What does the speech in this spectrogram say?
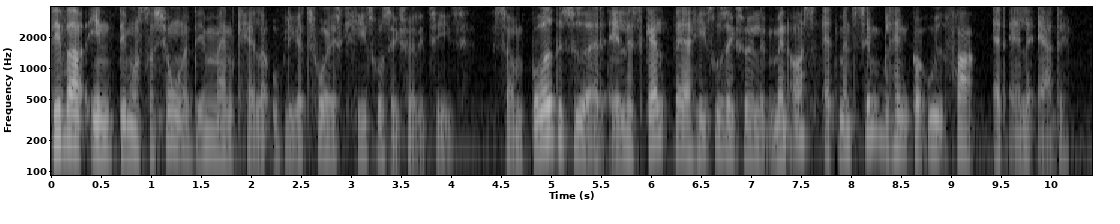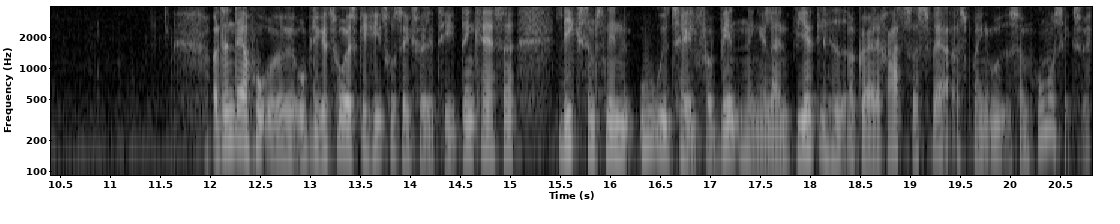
Det var en demonstration af det, man kalder obligatorisk heteroseksualitet, som både betyder, at alle skal være heteroseksuelle, men også, at man simpelthen går ud fra, at alle er det. Og den der øh, obligatoriske heteroseksualitet, den kan så ligge som sådan en uudtalt forventning eller en virkelighed og gøre det ret så svært at springe ud som homoseksuel.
